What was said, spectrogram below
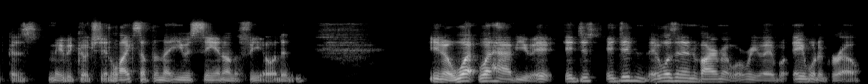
because um, maybe coach didn't like something that he was seeing on the field, and you know what what have you. It it just it didn't it wasn't an environment where we were able, able to grow,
